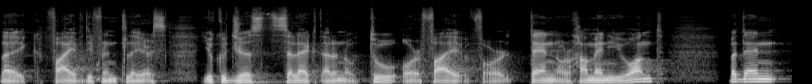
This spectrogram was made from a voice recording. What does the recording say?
like five different layers. You could just select, I don't know, two or five or 10 or how many you want. But then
